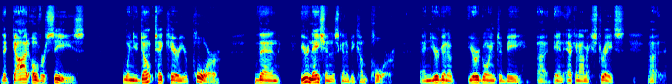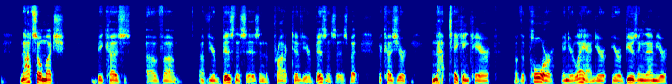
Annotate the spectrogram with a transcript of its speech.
that God oversees. When you don't take care of your poor, then your nation is going to become poor, and you're going to you're going to be uh, in economic straits. Uh, not so much because of um, of your businesses and the productivity of businesses, but because you're not taking care of the poor in your land. You're you're abusing them. You're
